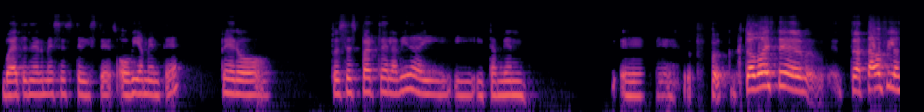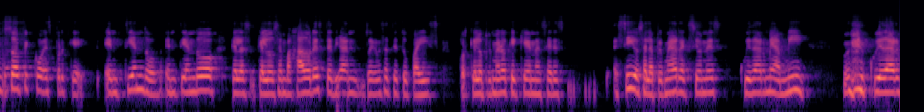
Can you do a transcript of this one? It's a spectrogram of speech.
voy a tener meses tristes, obviamente, pero pues es parte de la vida y, y, y también eh, todo este tratado filosófico es porque entiendo, entiendo que, que los embajadores te digan, regrésate a tu país, porque lo primero que quieren hacer es, sí, o sea, la primera reacción es cuidarme a mí, cuidar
